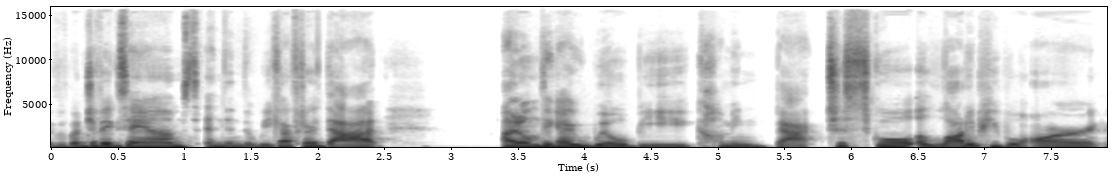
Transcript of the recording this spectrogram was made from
we have a bunch of exams. And then the week after that, I don't think I will be coming back to school. A lot of people aren't.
